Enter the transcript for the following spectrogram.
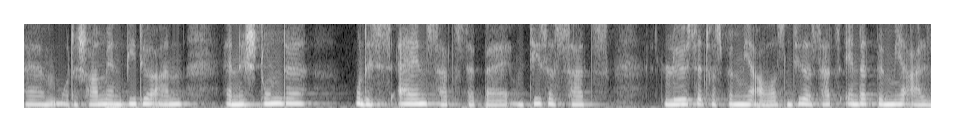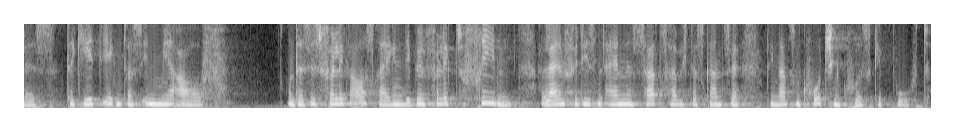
ähm, oder schaue mir ein Video an, eine Stunde und es ist ein Satz dabei und dieser Satz löst etwas bei mir aus und dieser Satz ändert bei mir alles. Da geht irgendwas in mir auf. Und das ist völlig ausreichend. Ich bin völlig zufrieden. Allein für diesen einen Satz habe ich das ganze, den ganzen Coaching-Kurs gebucht.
